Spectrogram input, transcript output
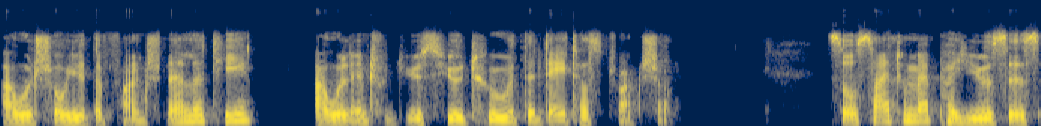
I will show you the functionality, I will introduce you to the data structure. So CytoMapper uses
